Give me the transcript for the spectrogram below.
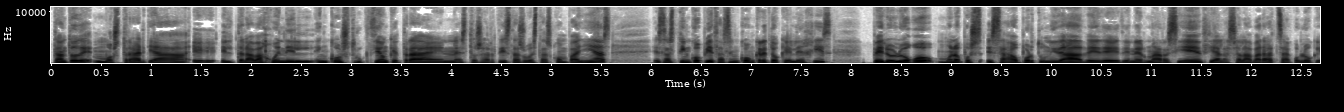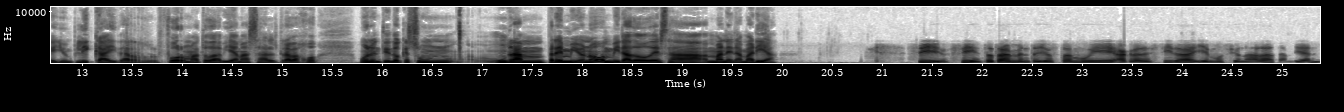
tanto de mostrar ya eh, el trabajo en, el, en construcción que traen estos artistas o estas compañías, esas cinco piezas en concreto que elegís, pero luego, bueno, pues esa oportunidad de, tener una residencia en la sala Baracha, con lo que ello implica y dar forma todavía más al trabajo, bueno, entiendo que es un, un gran premio, ¿no? Mirado de esa manera, María. Sí, sí, totalmente. Yo estoy muy agradecida y emocionada también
